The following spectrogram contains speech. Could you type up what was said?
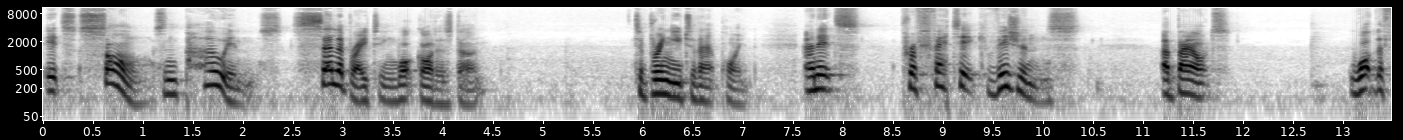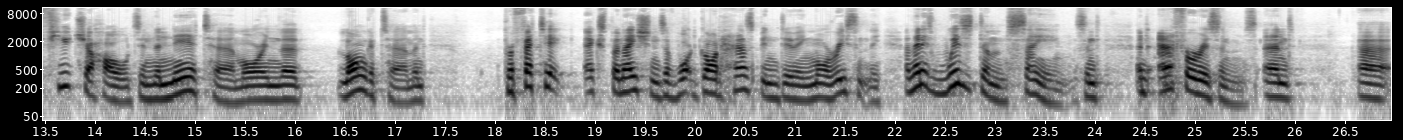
It's songs and poems celebrating what God has done to bring you to that point. And it's prophetic visions about what the future holds in the near term or in the longer term and prophetic explanations of what God has been doing more recently. And then it's wisdom sayings and, and aphorisms and uh,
